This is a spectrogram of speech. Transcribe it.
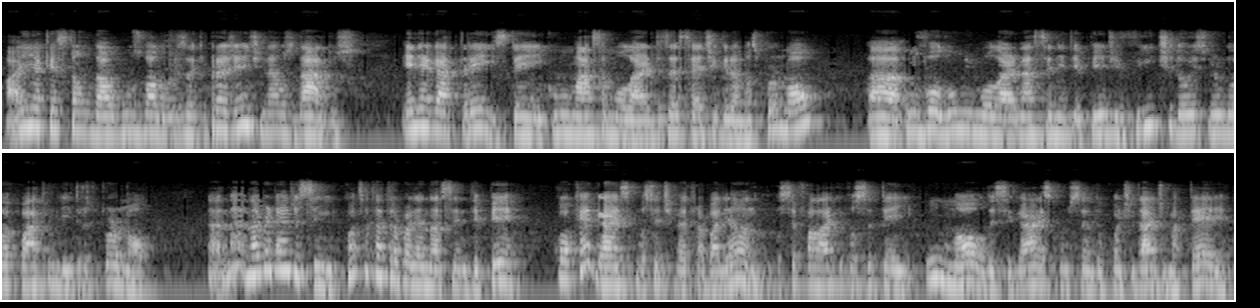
Aí a questão dá alguns valores aqui para a gente, né, os dados. NH3 tem como massa molar 17 gramas por mol, uh, um volume molar na CNTP de 22,4 litros por mol. Uh, na, na, verdade, assim, quando você está trabalhando na CNTP, qualquer gás que você estiver trabalhando, você falar que você tem um mol desse gás como sendo quantidade de matéria,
